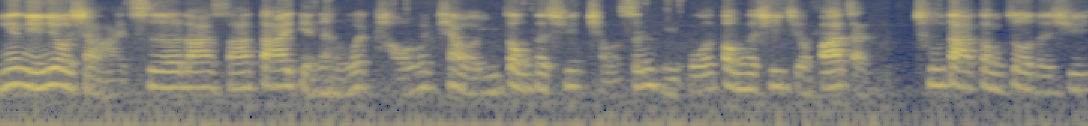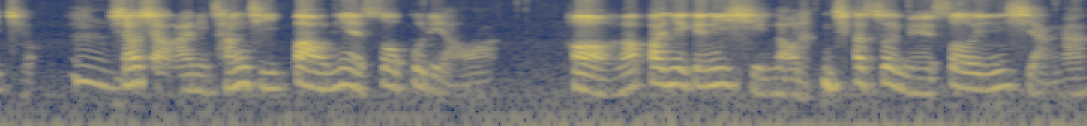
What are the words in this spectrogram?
因为年幼小孩吃喝拉撒，大一点的很会跑、会跳、移动的需求，身体活动的需求，发展出大动作的需求。嗯，小小孩你长期抱你也受不了啊。哦，然后半夜给你醒，老人家睡眠也受影响啊。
